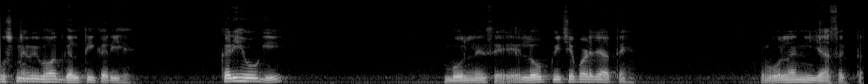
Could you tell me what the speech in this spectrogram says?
उसने भी बहुत गलती करी है। करी होगी। बोलने से लोग पीछे पड़ जाते हैं। बोला नहीं जा सकता।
